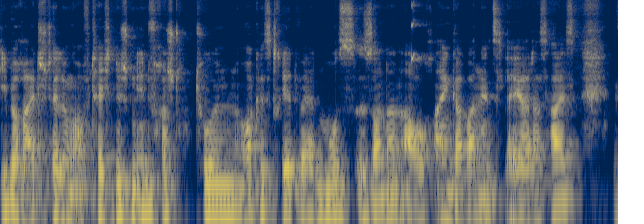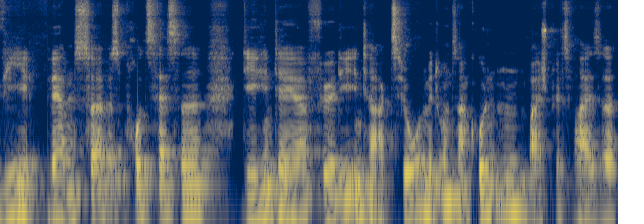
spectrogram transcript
die Bereitstellung auf technischen Infrastrukturen orchestriert werden muss, sondern auch ein Governance Layer. Das heißt, wie werden Serviceprozesse, die hinterher für die Interaktion mit unseren Kunden, beispielsweise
